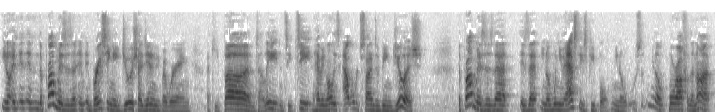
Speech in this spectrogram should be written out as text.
You know, and, and, and the problem is, is embracing a Jewish identity by wearing a kippah and talit and tzitzit and having all these outward signs of being Jewish. The problem is, is that is that you know when you ask these people, you know, you know more often than not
